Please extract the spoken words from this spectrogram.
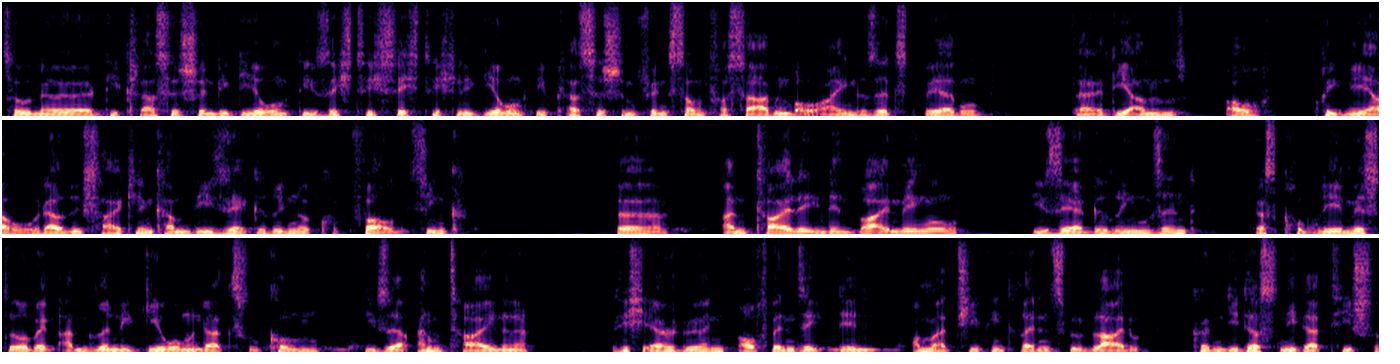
so eine, die klassische Legierung, die 60-60-Legierung, die klassischen Fenster- und Fassadenbau eingesetzt werden. Äh, die haben auch Primär- oder Recycling haben die sehr geringe Kupfer- und Zinkanteile äh, in den Beimengungen, die sehr gering sind. Das Problem ist nur, wenn andere Legierungen dazukommen, diese Anteile sich erhöhen, auch wenn sie in den normativen Grenzen bleiben, können die das negativ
